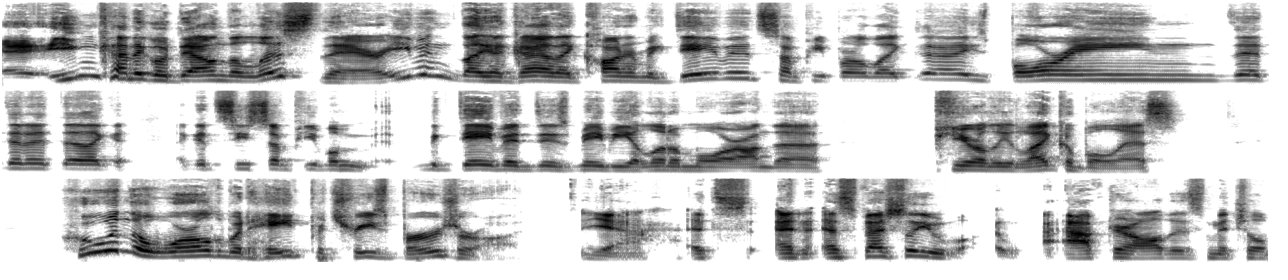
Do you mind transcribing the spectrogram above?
Eh, You can kind of go down the list there. Even like a guy like Connor McDavid, some people are like, "Eh, he's boring. da, da, da, da." Like I could see some people McDavid is maybe a little more on the purely likable list. Who in the world would hate Patrice Bergeron? Yeah, it's and especially after all this Mitchell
